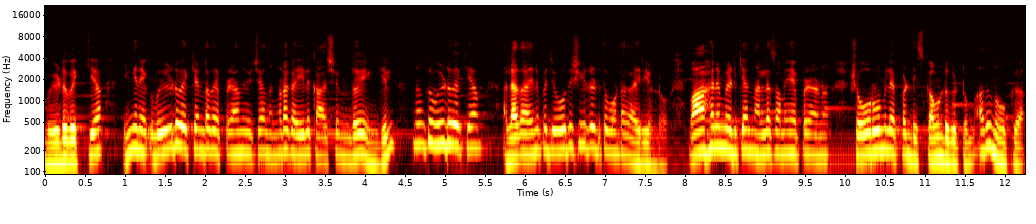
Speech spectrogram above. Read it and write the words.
വീട് വയ്ക്കുക ഇങ്ങനെ വീട് വെക്കേണ്ടത് എപ്പോഴാണെന്ന് ചോദിച്ചാൽ നിങ്ങളുടെ കയ്യിൽ കാശുണ്ട് എങ്കിൽ നിങ്ങൾക്ക് വീട് വയ്ക്കാം അല്ലാതെ അതിനിപ്പോൾ ജ്യോതിഷിയുടെ അടുത്ത് പോകേണ്ട കാര്യമുണ്ടോ? വാഹനം മേടിക്കാൻ നല്ല സമയം എപ്പോഴാണ്? ഷോറൂമിൽ എപ്പോൾ ഡിസ്കൗണ്ട് കിട്ടും? അത് നോക്കുക.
